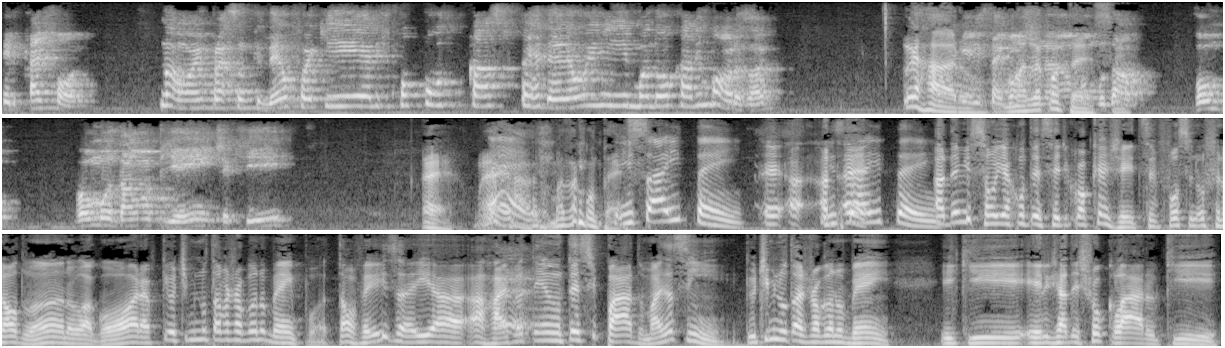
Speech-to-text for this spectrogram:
ele cai fora. Não, a impressão que deu foi que ele ficou puto por causa que perdeu e mandou o cara embora, sabe? É raro, mas acontece. Vamos mudar, vamos, vamos mudar o ambiente aqui, é, é, é, mas acontece. Isso aí tem. É, a, Isso é, aí tem. A demissão ia acontecer de qualquer jeito, se fosse no final do ano ou agora, porque o time não tava jogando bem, pô. Talvez aí a, a raiva é. tenha antecipado, mas assim, que o time não tá jogando bem e que ele já deixou claro que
